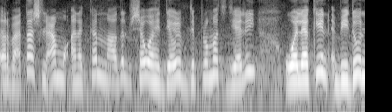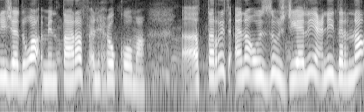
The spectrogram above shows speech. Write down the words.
14 عام وأنا كناضل بالشواهد ديالي بالدبلومات ديالي ولكن بدون جدوى من طرف الحكومة. اضطريت أنا والزوج ديالي يعني درنا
